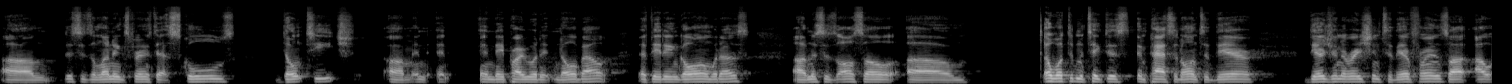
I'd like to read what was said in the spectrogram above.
Um, this is a learning experience that schools don't teach, um, and, and and they probably wouldn't know about if they didn't go on with us. Um, this is also um, I want them to take this and pass it on to their their generation, to their friends. So I, I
